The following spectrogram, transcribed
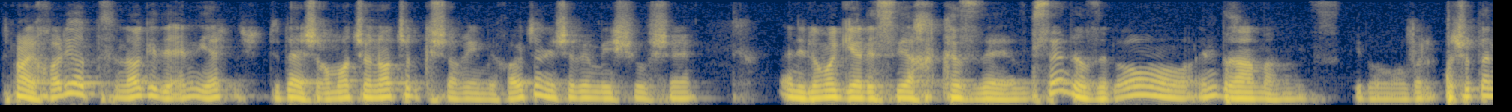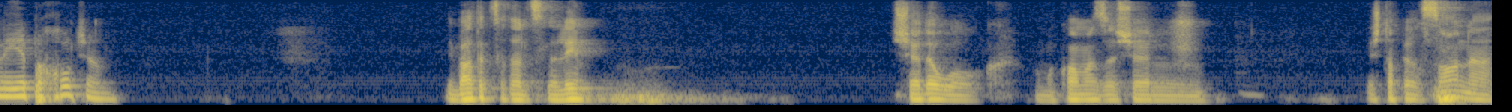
תשמע, יכול להיות, לא אגיד, אין, יש, אתה יודע, יש רמות שונות של קשרים, יכול להיות שאני אשב עם מישהו ש... אני לא מגיע לשיח כזה, אז בסדר, זה לא, אין דרמה, אז כאילו, אבל פשוט אני אהיה פחות שם. דיברת קצת על צללים. shadow work, המקום הזה של... יש את הפרסונה,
